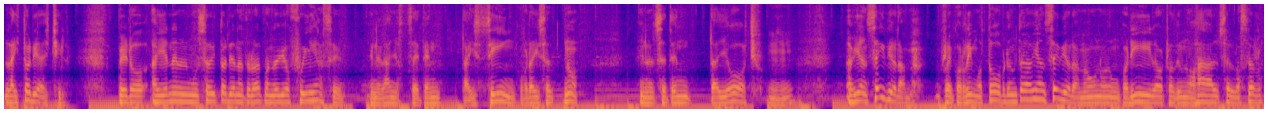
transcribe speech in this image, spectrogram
la historia de Chile. Pero ahí en el Museo de Historia Natural, cuando yo fui, hace en el año 75, por ahí, no, en el 78, habían seis dioramas. Recorrimos todo, pregunté, habían seis dioramas, uno de un gorila, otro de unos alces, los cerros.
